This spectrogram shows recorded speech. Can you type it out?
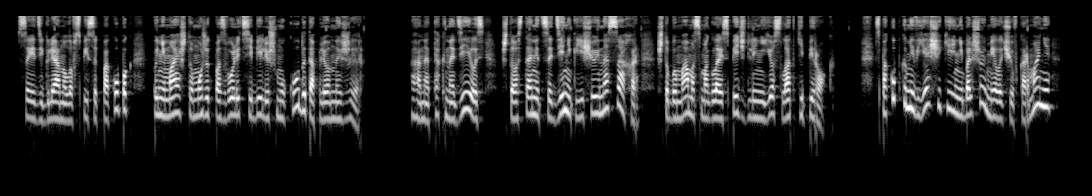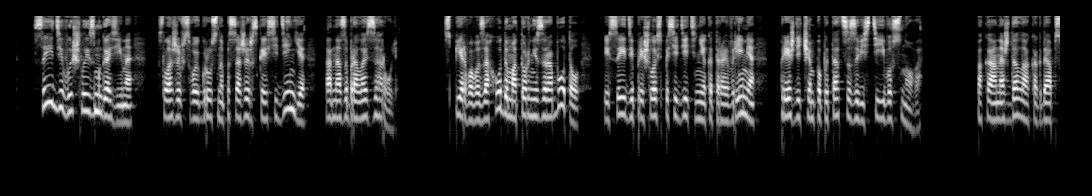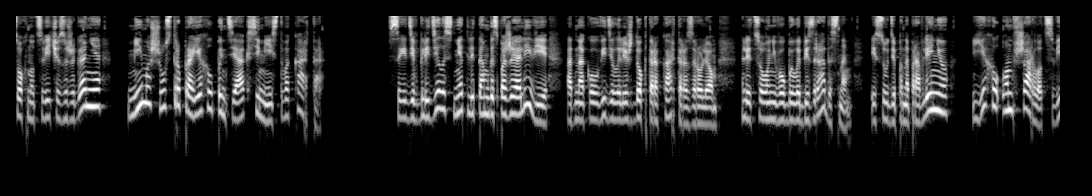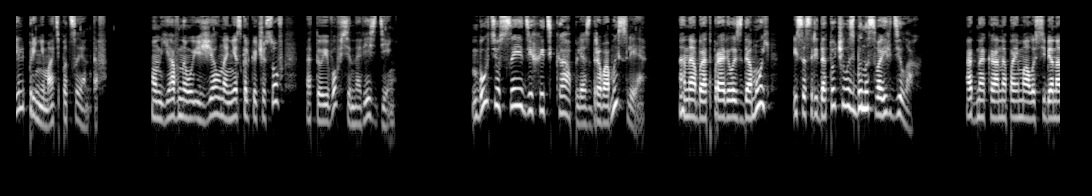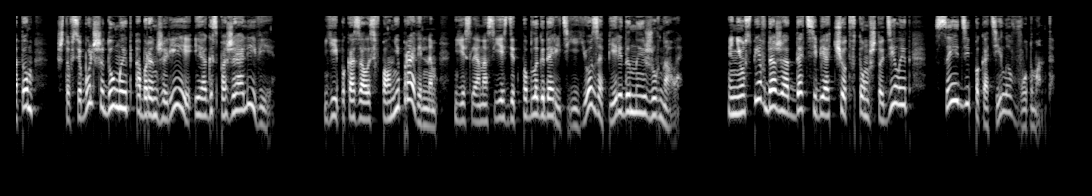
Сэйди глянула в список покупок, понимая, что может позволить себе лишь муку да топленый жир. А она так надеялась, что останется денег еще и на сахар, чтобы мама смогла испечь для нее сладкий пирог. С покупками в ящике и небольшой мелочью в кармане Сейди вышла из магазина. Сложив свой груз на пассажирское сиденье, она забралась за руль. С первого захода мотор не заработал, и Сейди пришлось посидеть некоторое время, прежде чем попытаться завести его снова. Пока она ждала, когда обсохнут свечи зажигания, мимо шустро проехал пантеак семейства Картер. Сэйди вгляделась, нет ли там госпожи Оливии, однако увидела лишь доктора Картера за рулем. Лицо у него было безрадостным, и, судя по направлению, ехал он в Шарлоттсвиль принимать пациентов. Он явно уезжал на несколько часов, а то и вовсе на весь день. Будь у Сейди хоть капля здравомыслия, она бы отправилась домой и сосредоточилась бы на своих делах. Однако она поймала себя на том, что все больше думает об оранжерее и о госпоже Оливии. Ей показалось вполне правильным, если она съездит поблагодарить ее за переданные журналы. Не успев даже отдать себе отчет в том, что делает, Сейди покатила в Вудмонт.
